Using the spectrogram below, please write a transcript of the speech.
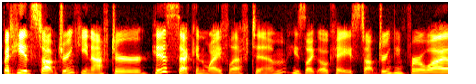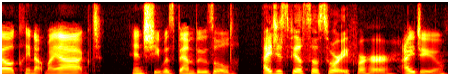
But he had stopped drinking after his second wife left him. He's like, okay, stop drinking for a while, clean up my act. And she was bamboozled. I just feel so sorry for her. I do.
